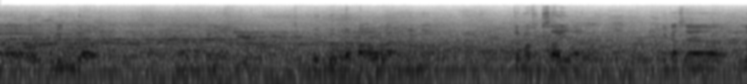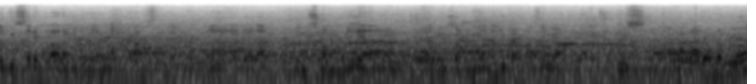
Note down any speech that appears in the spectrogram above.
uh, cooling down. Nah makanya bagi beberapa orang memang termasuk saya ketika saya lebih sering olahraga di malam hari adalah insomnia. Insomnia itu juga pasti nggak bagus apakah ada insomnia?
